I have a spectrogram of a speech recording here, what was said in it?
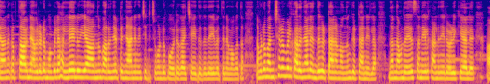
ഞാൻ കർത്താവിനെ അവരുടെ മുമ്പിൽ ഹല്ലേ ലുയ്യ എന്ന് പറഞ്ഞിട്ട് ഞാനിങ്ങ് ചിരിച്ചുകൊണ്ട് പോരുക ചെയ്തത് ദൈവത്തിന് മഹത്വം. നമ്മുടെ മനുഷ്യരുടെ മുമ്പിൽ കരഞ്ഞാൽ എന്ത് കിട്ടാനാണ്? ഒന്നും കിട്ടാനില്ല എന്നാൽ നമ്മുടെ ദൈവസനയിൽ കണ്ണുനീര് ഒഴുക്കിയാൽ ആ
